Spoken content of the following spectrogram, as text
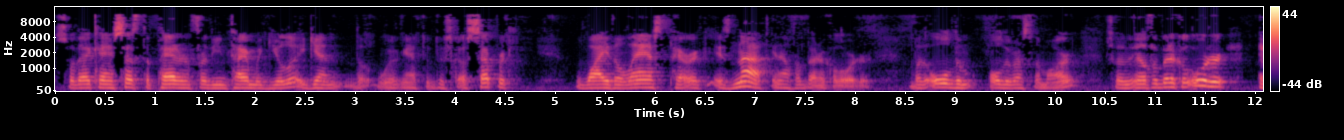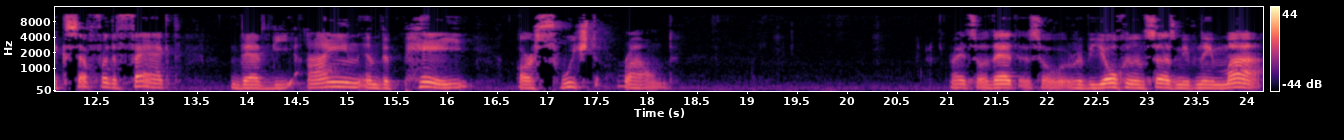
so that kind of sets the pattern for the entire Megillah. Again, the, we're going to have to discuss separately why the last parak is not in alphabetical order, but all them, all the rest of them are. So in alphabetical order, except for the fact that the ayin and the pei are switched around. Right, so that so Rabbi Yochanan says mivnei ma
